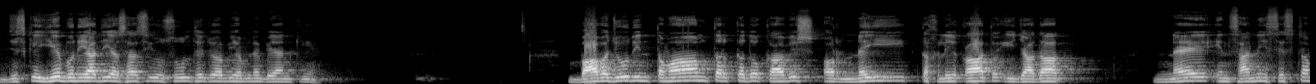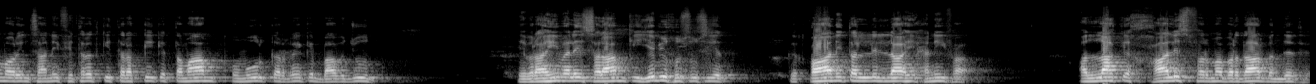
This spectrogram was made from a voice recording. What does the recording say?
جس کے یہ بنیادی اثاثی اصول تھے جو ابھی ہم نے بیان کیے ہیں۔ باوجود ان تمام تر قد و کاوش اور نئی تخلیقات و ایجادات، نئے انسانی سسٹم اور انسانی فطرت کی ترقی کے تمام امور کرنے کے باوجود ابراہیم علیہ السلام کی یہ بھی خصوصیت کہ قانت اللہ حنیفہ، اللہ کے خالص فرما بردار بندے تھے،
